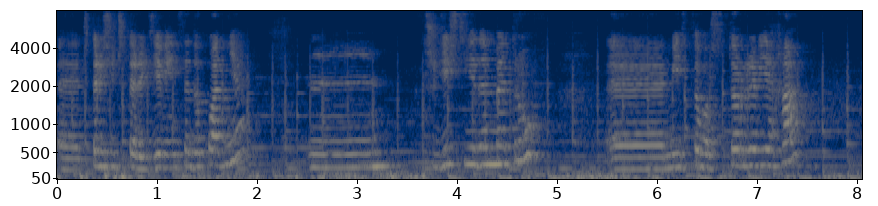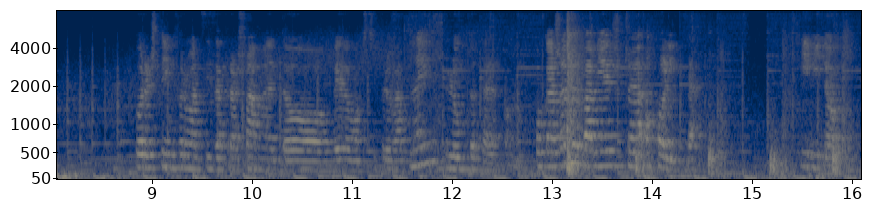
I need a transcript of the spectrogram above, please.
e, 44 900 dokładnie, mm, 31 metrów, e, miejscowość Torrevieja. Po resztę informacji zapraszamy do wiadomości prywatnej lub do telefonu. Pokażemy Wam jeszcze okolice i widoki.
